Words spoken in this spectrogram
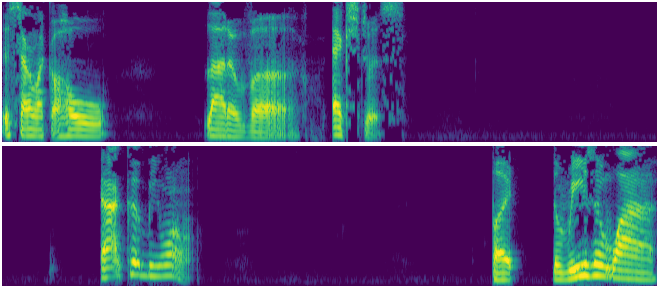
It sound like a whole lot of uh, extras. And I could be wrong. But the reason why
